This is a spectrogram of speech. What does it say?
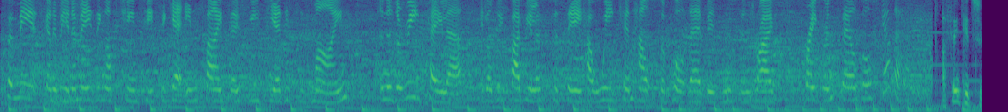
For me, it's going to be an amazing opportunity to get inside those beauty editors' minds. And as a retailer, it'll be fabulous to see how we can help support their business and drive fragrance sales altogether. I think it's a,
